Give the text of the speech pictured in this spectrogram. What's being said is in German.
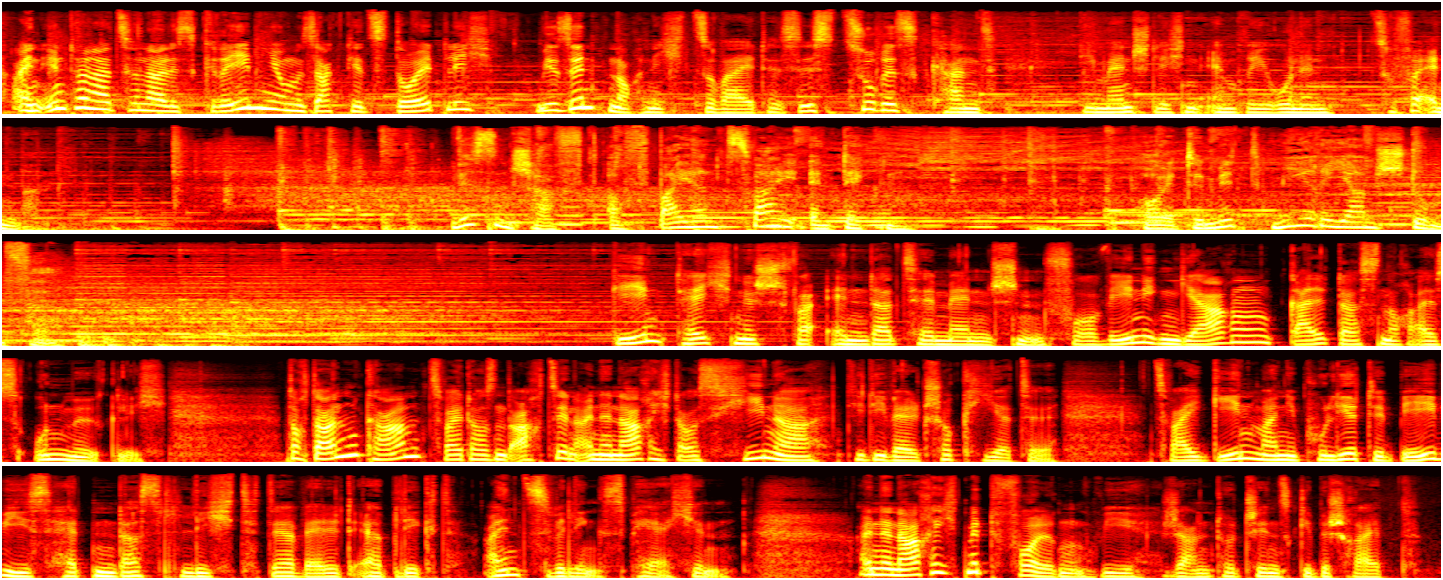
Ein internationales Gremium sagt jetzt deutlich, wir sind noch nicht so weit. Es ist zu riskant, die menschlichen Embryonen zu verändern. Wissenschaft auf Bayern 2 entdecken. Heute mit Miriam Stumpfe. Gentechnisch veränderte Menschen. Vor wenigen Jahren galt das noch als unmöglich. Doch dann kam 2018 eine Nachricht aus China, die die Welt schockierte. Zwei genmanipulierte Babys hätten das Licht der Welt erblickt, ein Zwillingspärchen. Eine Nachricht mit Folgen, wie Jan Toczynski beschreibt.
